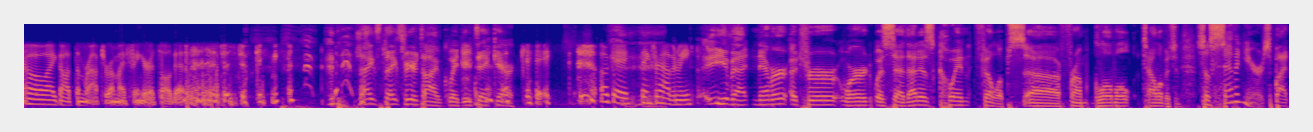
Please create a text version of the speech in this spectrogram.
Oh, I got them wrapped around my finger. It's all good. Just joking. Thanks. Thanks for your time, Quinn. You take care. okay. Okay. Thanks for having me. You bet. Never a truer word was said. That is Quinn Phillips uh, from Global Television. So seven years, but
